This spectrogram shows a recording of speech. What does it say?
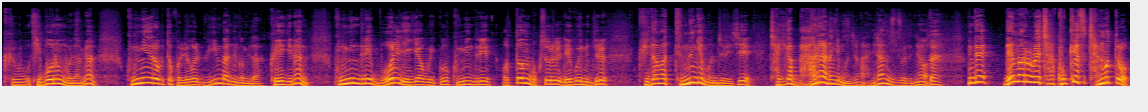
그 기본은 뭐냐면 국민으로부터 권력을 위임받는 겁니다. 그 얘기는 국민들이 뭘 얘기하고 있고 국민들이 어떤 목소리를 내고 있는지를 귀담아 듣는 게 먼저이지 자기가 말을 하는 게 먼저가 아니라는 얘기거든요. 네. 근데 내 말을 왜 자, 국회에서 잘못 들어?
